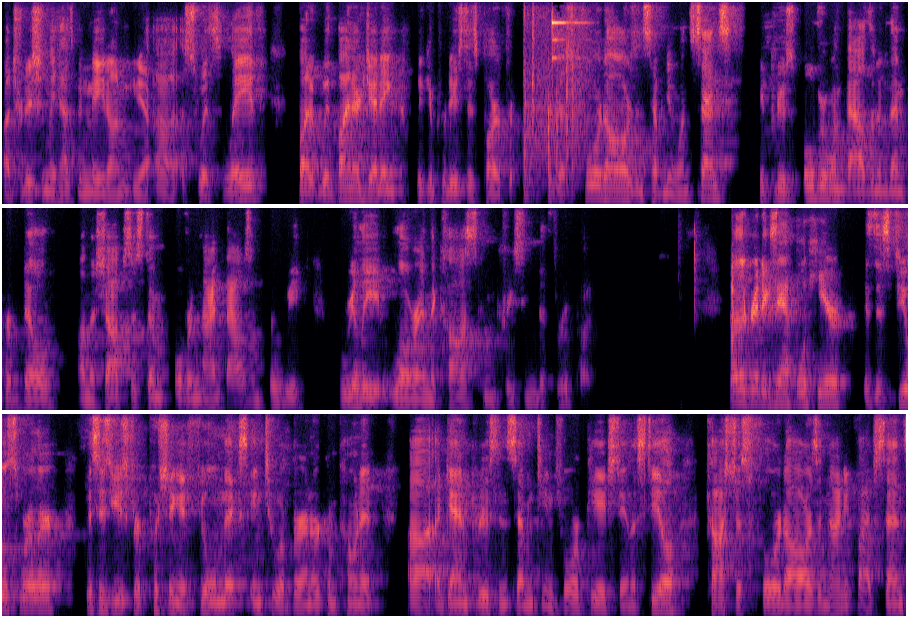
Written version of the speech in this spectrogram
Uh, traditionally has been made on you know, uh, a Swiss lathe, but with binder jetting, we can produce this part for, for just $4.71 we produce over 1,000 of them per build on the shop system, over 9,000 per week, really lowering the cost and increasing the throughput. Another great example here is this fuel swirler. This is used for pushing a fuel mix into a burner component. Uh, again, produced in 17.4 pH stainless steel, costs just $4.95,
